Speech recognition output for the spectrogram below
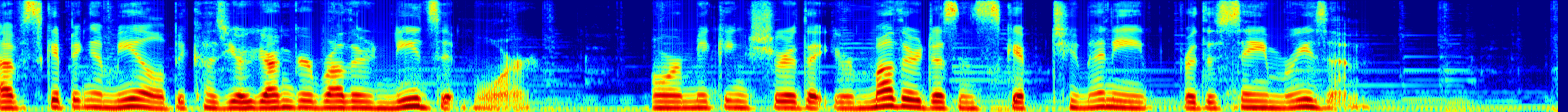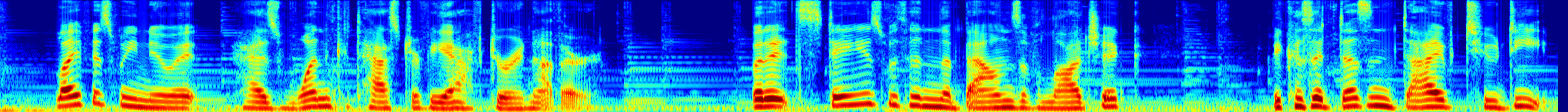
of skipping a meal because your younger brother needs it more, or making sure that your mother doesn't skip too many for the same reason. Life as we knew it has one catastrophe after another, but it stays within the bounds of logic because it doesn't dive too deep.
